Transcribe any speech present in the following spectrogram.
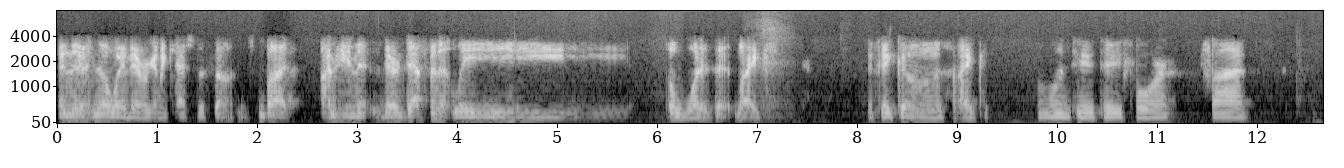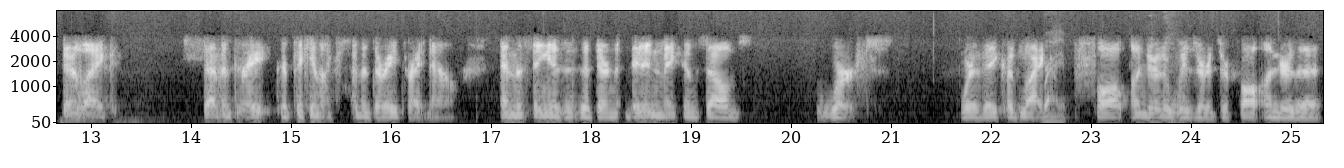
and there's no way they were going to catch the Suns. But I mean, they're definitely what is it like? If it goes like one, two, three, four, five, they're like seventh or eighth. They're picking like seventh or eighth right now. And the thing is, is that they're they didn't make themselves worse, where they could like right. fall under the Wizards or fall under the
